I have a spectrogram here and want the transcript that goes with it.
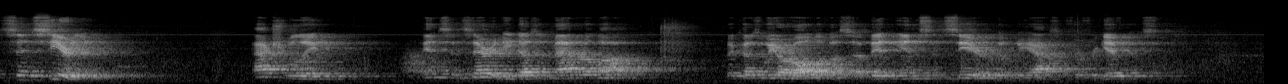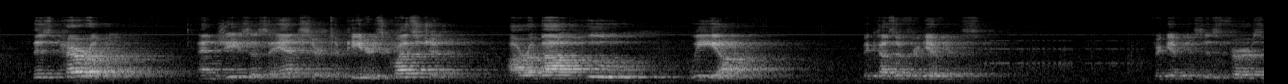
sincerely. Actually, insincerity doesn't matter a lot because we are all of us a bit insincere when we ask for forgiveness. This parable and Jesus' answer to Peter's question are about who we are because of forgiveness. Forgiveness is first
